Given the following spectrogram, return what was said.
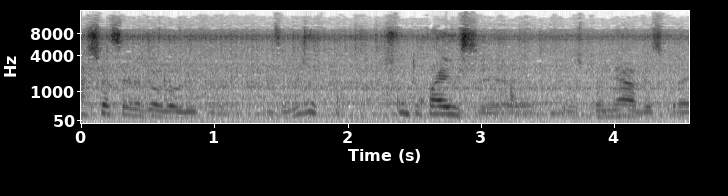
astfel se rezolvă lucrurile. Înțelegeți? Sfântul Paisie spunea despre,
